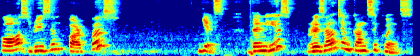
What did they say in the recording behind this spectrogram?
cause, reason, purpose. Yes, then is result and consequence.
